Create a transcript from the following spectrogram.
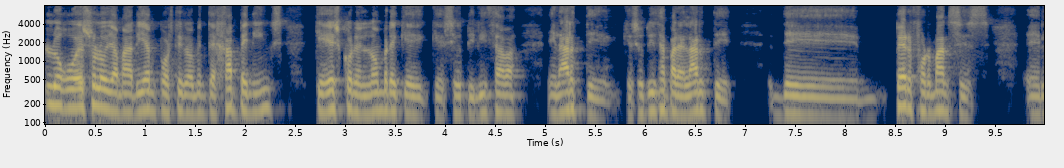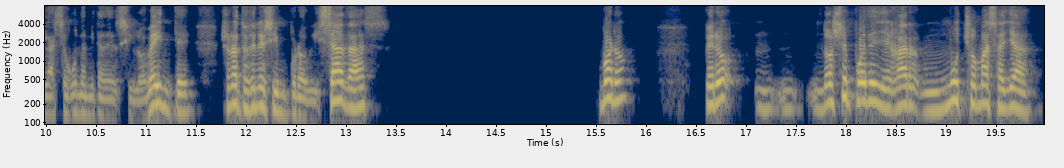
Luego eso lo llamarían posteriormente happenings, que es con el nombre que, se utiliza el arte, que se utiliza para el arte de performances en la segunda mitad del siglo XX, son actuaciones improvisadas. Bueno, pero no se puede llegar mucho más allá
